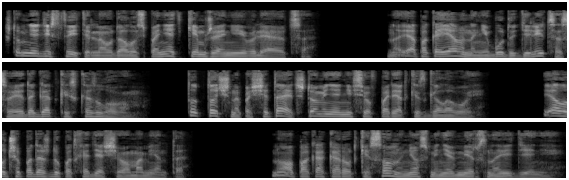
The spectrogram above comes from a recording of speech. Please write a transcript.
что мне действительно удалось понять, кем же они являются. Но я пока явно не буду делиться своей догадкой с Козловым. Тот точно посчитает, что у меня не все в порядке с головой. Я лучше подожду подходящего момента. Ну а пока короткий сон унес меня в мир сновидений.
